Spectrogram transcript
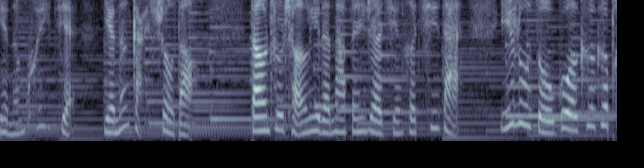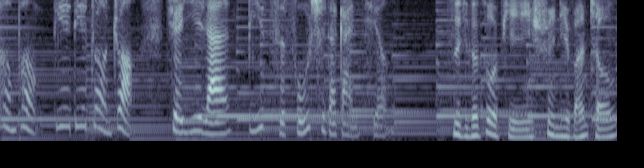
也能窥见，也能感受到，当初成立的那份热情和期待，一路走过磕磕碰碰、跌跌撞撞，却依然彼此扶持的感情。自己的作品顺利完成，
